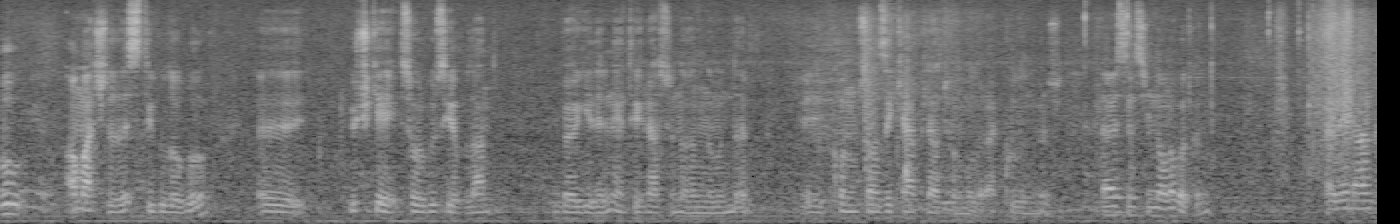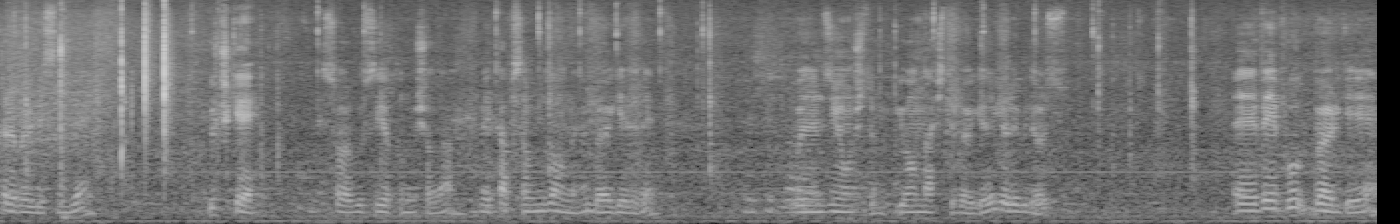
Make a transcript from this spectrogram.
Bu amaçla da City Globe'u e, 3G sorgusu yapılan bölgelerin entegrasyonu anlamında e, konumsal zeka platformu olarak kullanıyoruz. Derseniz şimdi ona bakalım. Örneğin Ankara bölgesinde 3G sorgusu yapılmış olan ve kapsamımız olmayan bölgeleri bölgemizin yoğunlaştığı, bölgeleri görebiliyoruz. E, ve bu bölgeye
